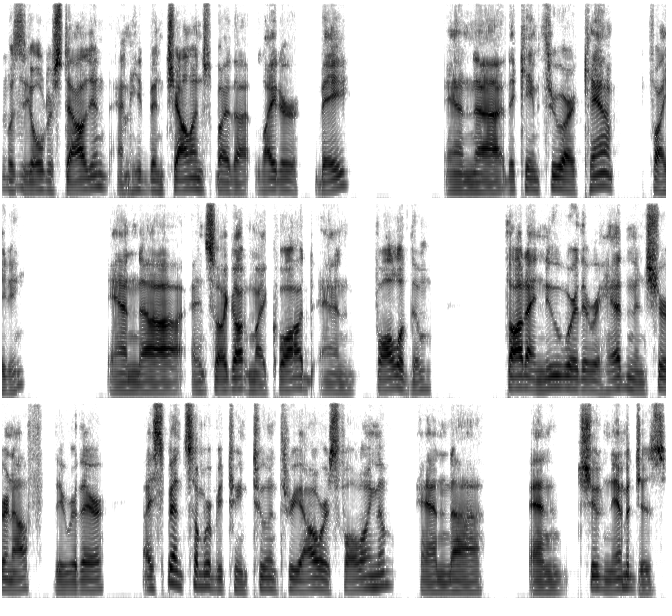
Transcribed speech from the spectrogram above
was mm-hmm. the older stallion and he'd been challenged by the lighter bay. And uh, they came through our camp fighting. And uh, and so I got my quad and followed them. Thought I knew where they were heading, and sure enough, they were there. I spent somewhere between two and three hours following them and uh, and shooting images.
